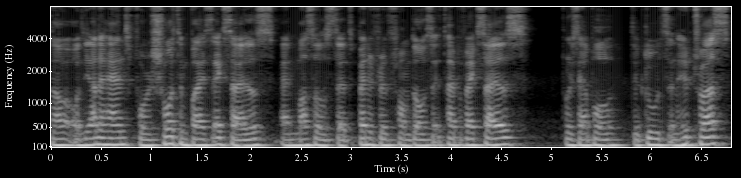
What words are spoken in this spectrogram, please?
Now, on the other hand, for short and biased exercises and muscles that benefit from those type of exercises, for example, the glutes and hip thrusts,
